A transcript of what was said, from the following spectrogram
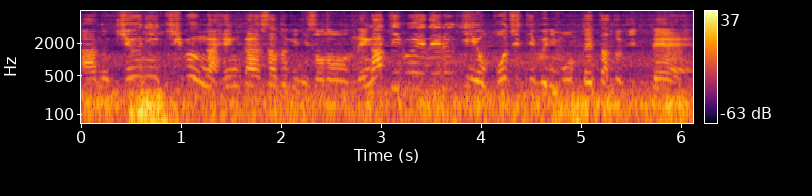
あの、急に気分が変換した時に、その、ネガティブエネルギーをポジティブに持ってった時って、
